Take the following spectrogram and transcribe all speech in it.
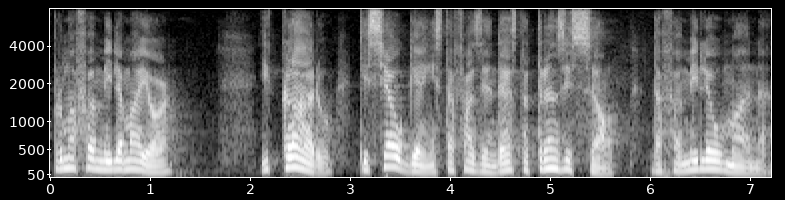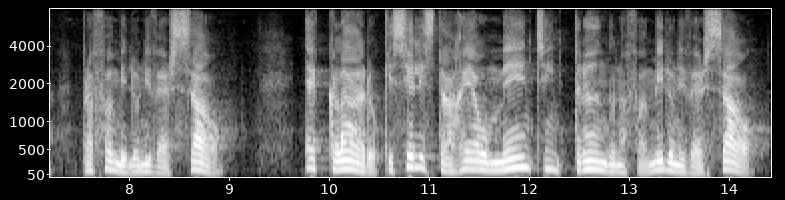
para uma família maior. E claro que se alguém está fazendo esta transição da família humana para a família universal, é claro que se ele está realmente entrando na família universal,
